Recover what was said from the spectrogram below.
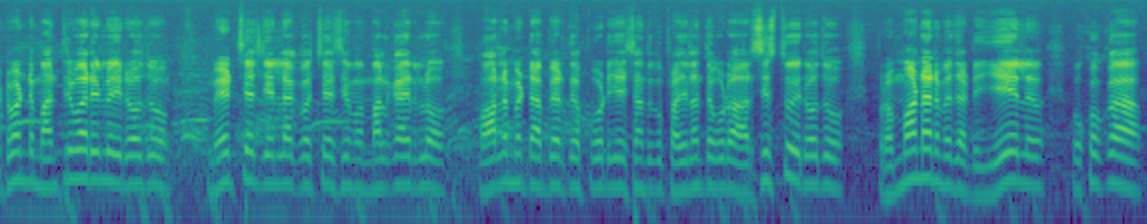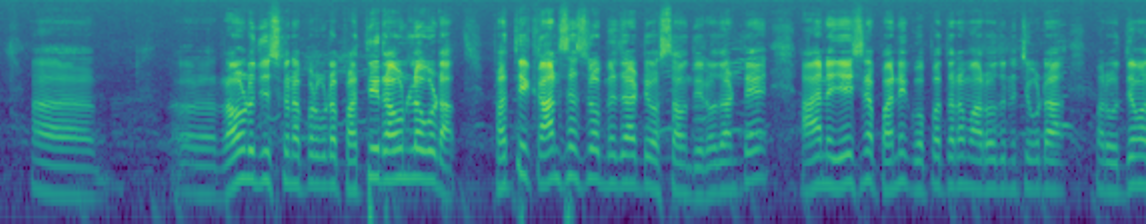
అటువంటి మంత్రివర్యులు ఈరోజు మేడ్చల్ జిల్లాకు వచ్చేసి మల్కాయిలో పార్లమెంట్ అభ్యర్థిగా పోటీ చేసినందుకు ప్రజలంతా కూడా హర్షిస్తూ ఈరోజు బ్రహ్మాండాన్ని మీద ఏ ఒక్కొక్క రౌండ్ తీసుకున్నప్పుడు కూడా ప్రతి రౌండ్లో కూడా ప్రతి కాన్సెన్స్లో మెజారిటీ వస్తూ ఉంది ఈరోజు. అంటే ఆయన చేసిన పని గొప్పతనం ఆ రోజు నుంచి కూడా మరి ఉద్యమ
